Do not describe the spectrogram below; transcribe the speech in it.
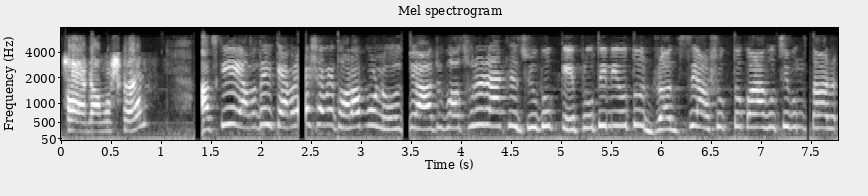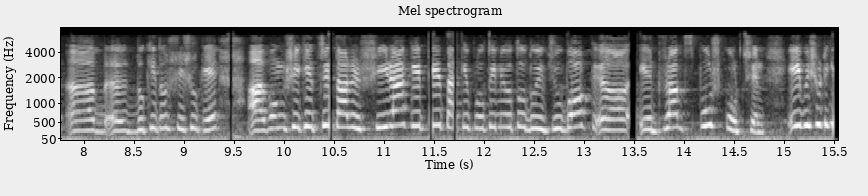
হ্যাঁ নমস্কার। আজকে আমাদের ক্যামেরার সামনে ধরা পড়ল যে আট বছরের এক যুবককে প্রতিনিয়ত ড্রাগসে আসক্ত করা হচ্ছে এবং তার দুঃখিত শিশুকে। এবং সেক্ষেত্রে তার শিরা কেটে তাকে প্রতিনিয়ত দুই যুবক এই ড্রাগস পুশ করছেন। এই বিষয়টিকে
